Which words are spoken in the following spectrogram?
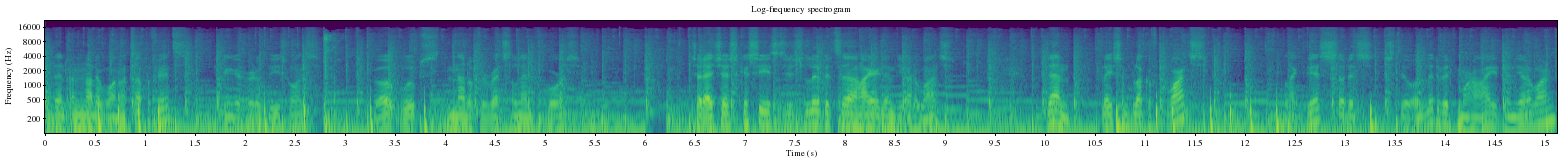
and then another one on top of it. You can get rid of these ones. Oh, whoops, none of the redstone lamp, of course. So that as you can see, it's just a little bit uh, higher than the other ones. Then place some block of quartz, like this, so that's still a little bit more high than the other one.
